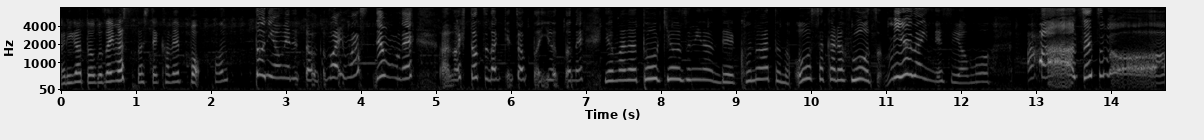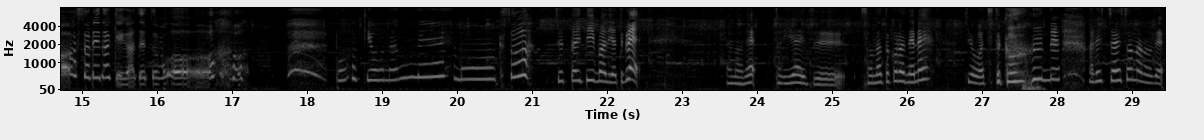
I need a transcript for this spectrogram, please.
ありがとうございます。そして壁っぽ。本当におめでとうございます。でもね、あの一つだけちょっと言うとね、山田東京済みなんで、この後の大阪ラフオーズ見れないんですよ。もう、あー、絶望それだけが絶望 東京なんで、もう、くそ絶対 TVer でやってくれなので、とりあえず、そんなところでね、今日はちょっと興奮で、あれしちゃいそうなので、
